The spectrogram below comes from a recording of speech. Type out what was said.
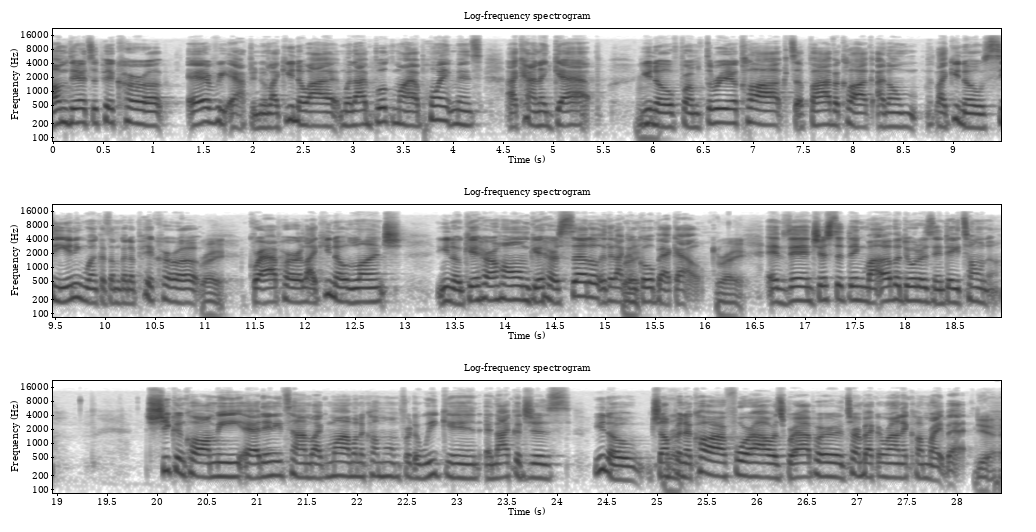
I'm there to pick her up every afternoon. Like you know, I when I book my appointments, I kind of gap. Mm. You know, from three o'clock to five o'clock, I don't like you know see anyone because I'm gonna pick her up, Right. grab her like you know lunch, you know get her home, get her settled, and then I can go back out. Right. And then just to think, my other daughter's in Daytona. She can call me at any time, like, Mom, I want to come home for the weekend. And I could just, you know, jump in a car, four hours, grab her, turn back around, and come right back. Yeah.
